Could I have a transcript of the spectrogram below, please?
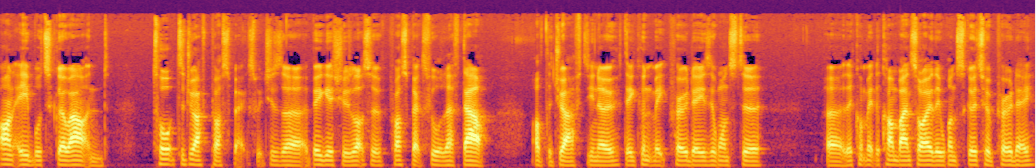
aren't able to go out and talk to draft prospects, which is a, a big issue. Lots of prospects feel left out of the draft. You know, they couldn't make pro days. They wanted to, uh, they couldn't make the combine. Sorry, they wanted to go to a pro day.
